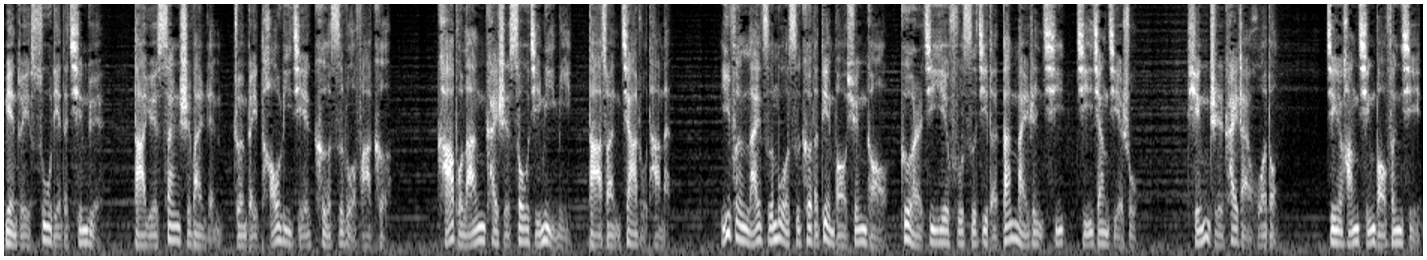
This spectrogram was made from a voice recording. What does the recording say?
面对苏联的侵略，大约三十万人准备逃离捷克斯洛伐克。卡普兰开始搜集秘密，打算加入他们。一份来自莫斯科的电报宣告，戈尔基耶夫斯基的丹麦任期即将结束，停止开展活动，进行情报分析，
